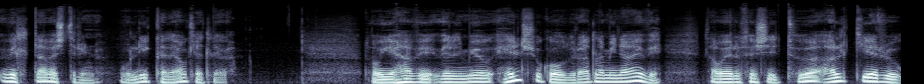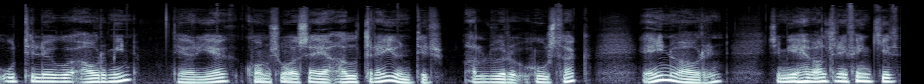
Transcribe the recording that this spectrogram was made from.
vilda vestrinu og líkaði ákjallega. Þó ég hafi verið mjög heilsugóður alla mína æfi, þá eru þessi tvö algjöru útilegu ár mín, þegar ég kom svo að segja aldrei undir alvöru hústak, einu árin sem ég hef aldrei fengið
